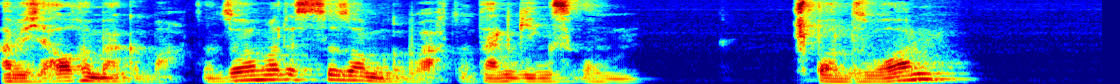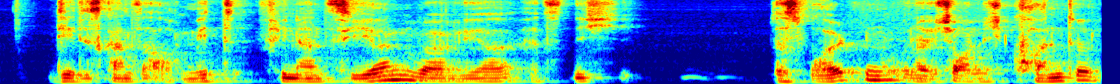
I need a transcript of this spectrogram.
habe ich auch immer gemacht. Und so haben wir das zusammengebracht. Und dann ging es um Sponsoren, die das Ganze auch mitfinanzieren, weil wir jetzt nicht das wollten oder ich auch nicht konnte,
